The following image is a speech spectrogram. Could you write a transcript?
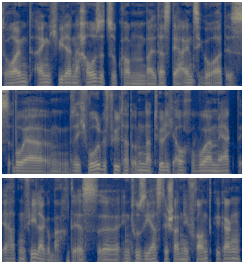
träumt, eigentlich wieder nach Hause zu kommen, weil das der einzige Ort ist, wo er ähm, sich wohlgefühlt hat und natürlich auch, wo er merkt, er hat einen Fehler gemacht. Er ist äh, enthusiastisch an die Front gegangen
